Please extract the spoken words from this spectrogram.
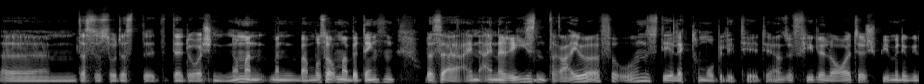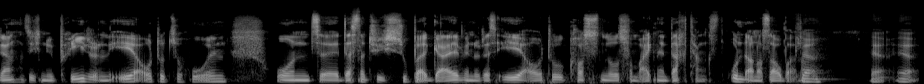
Ähm, das ist so das, der, Durchschnitt. Ne? Man, man, man muss auch immer bedenken, das ist ein, ein Riesentreiber für uns, die Elektromobilität. Ja? Also viele Leute spielen mit dem Gedanken, sich ein Hybrid oder ein E-Auto zu holen. Und äh, das ist natürlich super geil, wenn du das E-Auto kostenlos vom eigenen Dach tankst und auch noch sauber. Ne? Klar, ja, ja.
